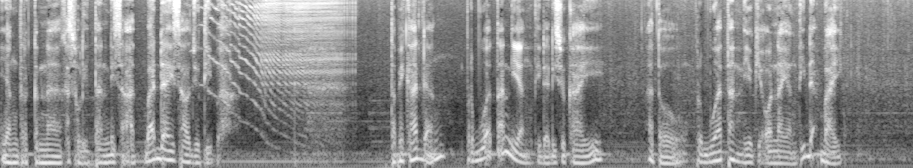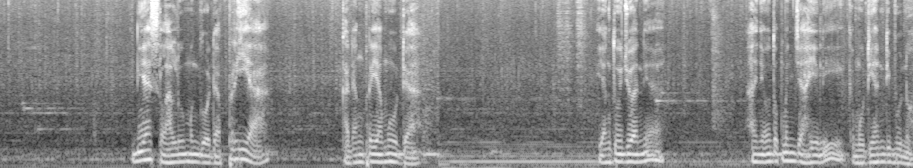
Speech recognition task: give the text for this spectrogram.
yang terkena kesulitan di saat badai salju tiba. Tapi kadang perbuatan yang tidak disukai atau perbuatan Yuki Onna yang tidak baik dia selalu menggoda pria, kadang pria muda yang tujuannya hanya untuk menjahili kemudian dibunuh.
